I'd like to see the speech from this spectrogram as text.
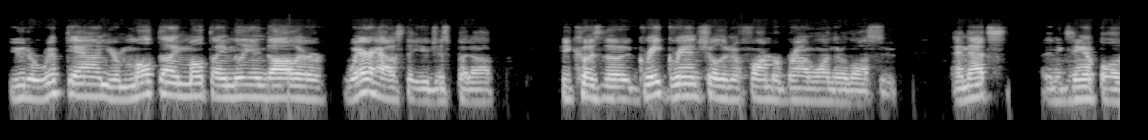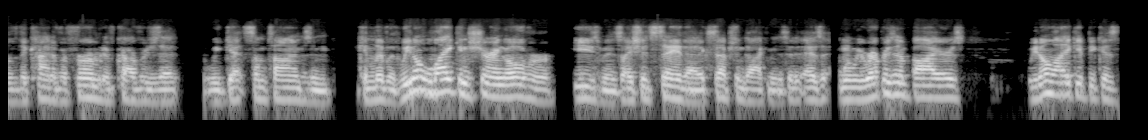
you to rip down your multi multi million dollar warehouse that you just put up because the great grandchildren of Farmer Brown won their lawsuit. And that's an example of the kind of affirmative coverage that we get sometimes and can live with. We don't like insuring over easements. I should say that exception documents as when we represent buyers, we don't like it because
